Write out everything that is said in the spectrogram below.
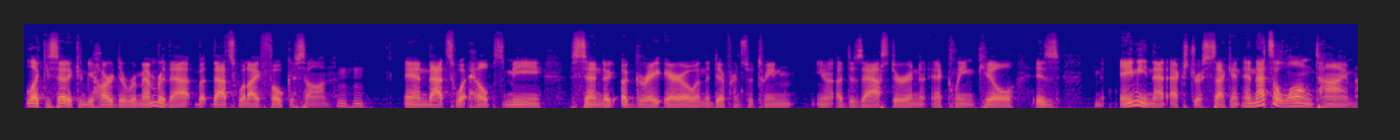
like you said, it can be hard to remember that, but that's what I focus on. Mm-hmm. And that's what helps me send a, a great arrow. And the difference between you know a disaster and a clean kill is aiming that extra second, and that's a long time,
